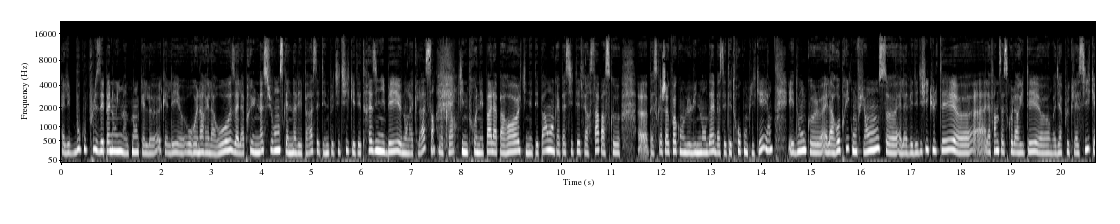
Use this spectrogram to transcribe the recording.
elle est beaucoup plus épanouie maintenant qu'elle qu'elle est euh, au renard et la rose. Elle a pris une assurance qu'elle n'avait pas. C'était une petite fille qui était très inhibée euh, dans la classe, qui ne prenait pas la parole, qui n'était pas en capacité de faire ça parce que parce qu'à chaque fois qu'on le lui demandait, bah, c'était trop compliqué. Hein. Et donc elle a repris confiance. elle avait des difficultés à la fin de sa scolarité, on va dire plus classique,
